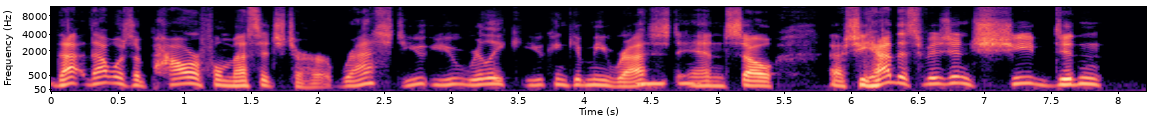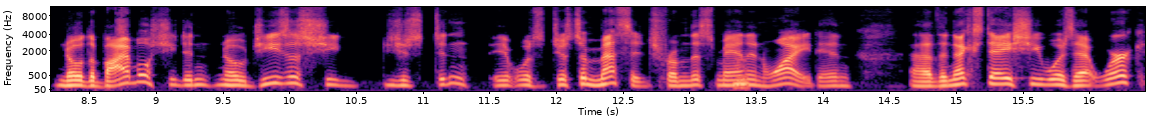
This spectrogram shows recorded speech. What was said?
that that was a powerful message to her. Rest, you you really you can give me rest. Mm-hmm. And so uh, she had this vision. She didn't know the Bible. She didn't know Jesus. She just didn't. It was just a message from this man mm-hmm. in white. And uh, the next day, she was at work.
